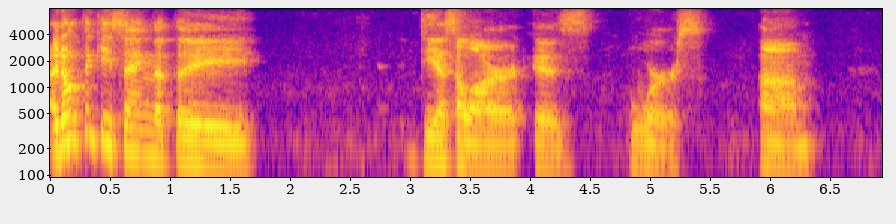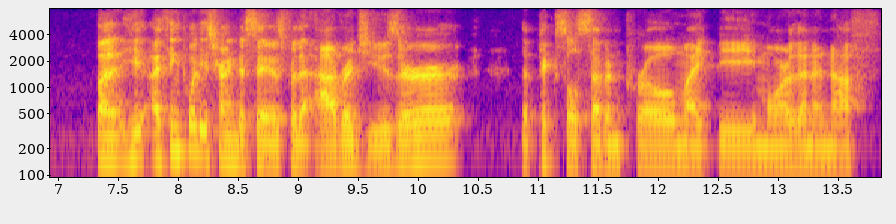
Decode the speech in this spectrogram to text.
I don't think he's saying that the DSLR is worse. Um, but he, I think what he's trying to say is for the average user, the Pixel 7 Pro might be more than enough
